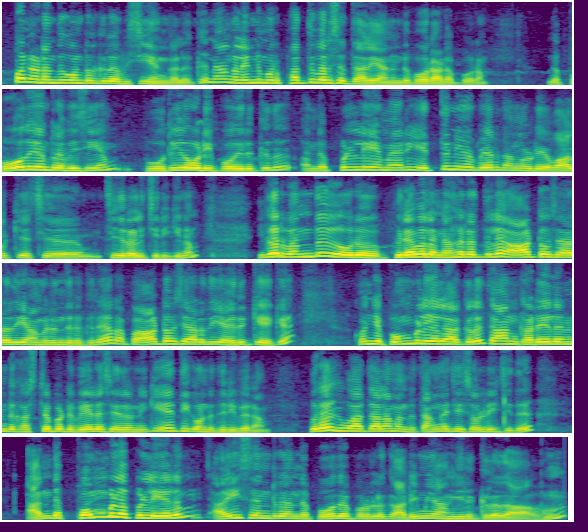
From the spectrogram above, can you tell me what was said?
இப்போ நடந்து கொண்டிருக்கிற விஷயங்களுக்கு நாங்கள் இன்னும் ஒரு பத்து வருஷத்தாலையா நின்று போராட போகிறோம் இந்த போது என்ற விஷயம் பொறியோடி போயிருக்குது. அந்த பிள்ளைய மாதிரி எத்தனையோ பேர் தங்களுடைய வாழ்க்கையை சீ சீரழிச்சிருக்கணும். இவர் வந்து ஒரு பிரபல நகரத்தில் ஆட்டோ சாரதியாக இருந்திருக்கிறார். அப்போ ஆட்டோ சாரதியாக இருக்கேக்க கொஞ்சம் பொம்பளையலாக்களை தான் கடையில் நின்று கஷ்டப்பட்டு வேலை செய்தவனுக்கு ஏற்றி கொண்டு திரும்பிறான் பிறகு பார்த்தாலும் அந்த தங்கச்சி சொல்லிச்சுது அந்த பொம்பளை பிள்ளைகளும் ஐஸ் என்ற அந்த போதைப் பொருளுக்கு அடிமையாக இருக்கிறதாகவும்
